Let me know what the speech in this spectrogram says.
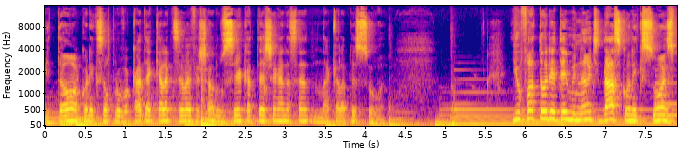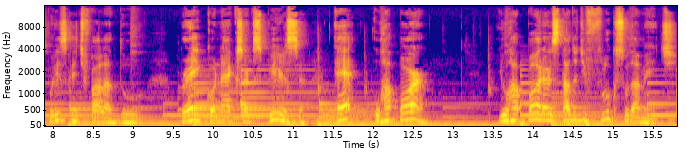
Então a conexão provocada é aquela que você vai fechar um cerco até chegar nessa, naquela pessoa. E o fator determinante das conexões, por isso que a gente fala do Brain Connection Experience, é o rapport. E o rapport é o estado de fluxo da mente.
